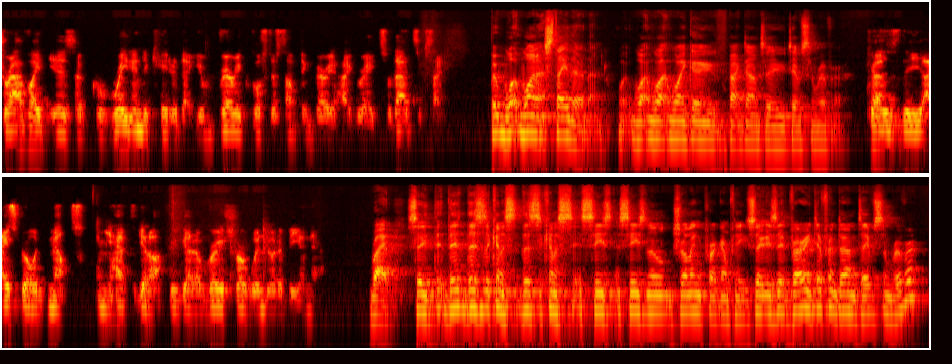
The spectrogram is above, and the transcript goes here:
dravite is a great indicator that you're very close to something very high grade. So that's exciting. But why not stay there then? Why, why, why go back down to Davidson River? Because the ice road melts and you have to get off. You've got a very short window to be in there. Right. So th- th- this is a kind of this is a kind of se- seasonal drilling program for you. So is it very different down Davidson River?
